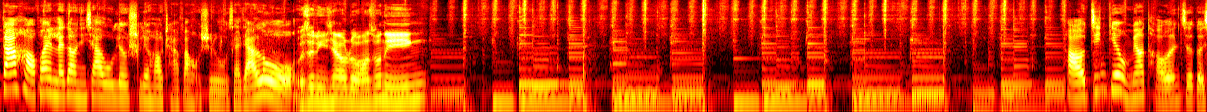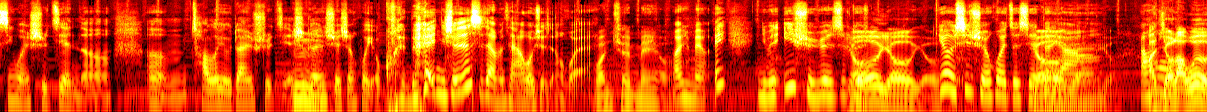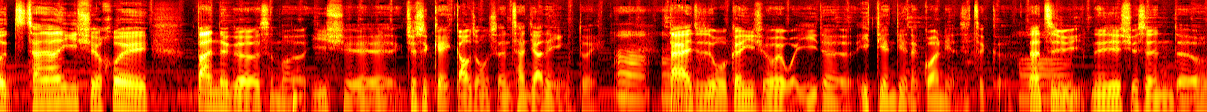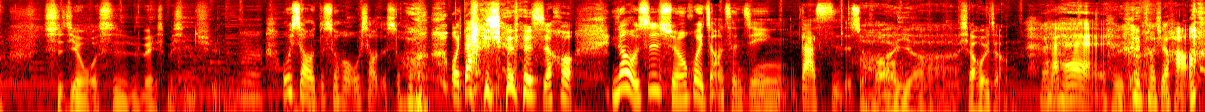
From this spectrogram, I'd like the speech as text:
大家好，欢迎来到宁夏路六十六号茶坊，我是陆佳佳，露，我是宁夏路的黄松宁。好，今天我们要讨论这个新闻事件呢，嗯，吵了有一段时间，是跟学生会有关的。哎、嗯，你学生时代有没有参加过学生会？完全没有，完全没有。哎，你们医学院是不是有有有也有系学会这些的呀？有有有啊，有啦，我有参加医学会。办那个什么医学，就是给高中生参加的营队，嗯，嗯，大概就是我跟医学会唯一的一点点的关联是这个。哦、那至于那些学生的事件，我是没什么兴趣的。嗯，我小的时候，我小的时候，我大学的时候，你知道我是学生会长，曾经大四的时候，哎呀，夏会长，哎，同学好。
